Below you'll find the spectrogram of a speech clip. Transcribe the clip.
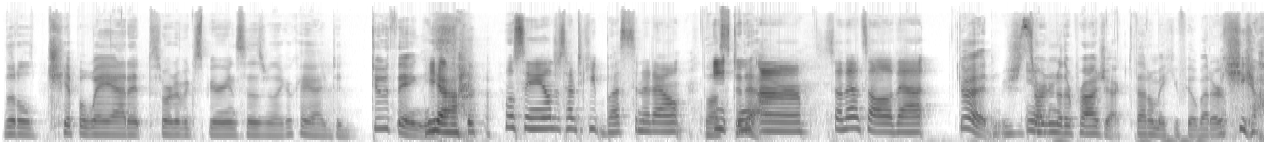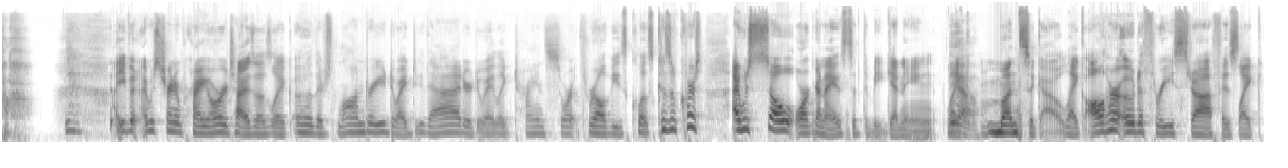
little chip away at it sort of experiences. You're like, okay, I did do things. Yeah. we'll see. I'll just have to keep busting it out. Bust it ooh, out. So that's all of that. Good. You should start another project. That'll make you feel better. Yeah. I even I was trying to prioritize. I was like, oh, there's laundry. Do I do that or do I like try and sort through all these clothes? Because of course I was so organized at the beginning, like Yeah. months ago. Like all her O to three stuff is like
